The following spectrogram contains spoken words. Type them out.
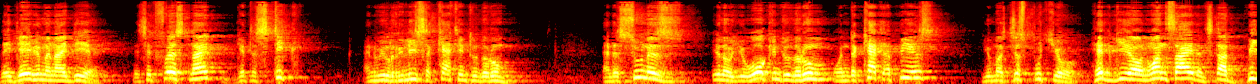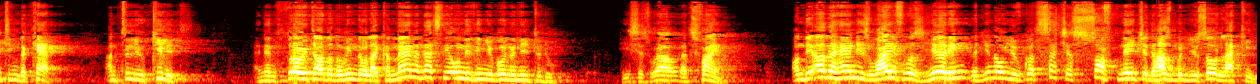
They gave him an idea. They said, first night, get a stick and we'll release a cat into the room. And as soon as, you know, you walk into the room, when the cat appears, you must just put your headgear on one side and start beating the cat until you kill it. And then throw it out of the window like a man, and that's the only thing you're going to need to do. He says, well, that's fine. On the other hand, his wife was hearing that, you know, you've got such a soft-natured husband, you're so lucky.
